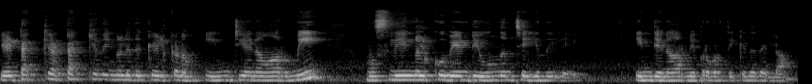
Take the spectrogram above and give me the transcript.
ഇടയ്ക്കിടയ്ക്ക് നിങ്ങളിത് കേൾക്കണം. ഇന്ത്യൻ ആർമി മുസ്ലിങ്ങൾക്ക് വേണ്ടി ഒന്നും ചെയ്യുന്നില്ലേ? ഇന്ത്യൻ ആർമി പ്രവർത്തിക്കുന്നതെല്ലാം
